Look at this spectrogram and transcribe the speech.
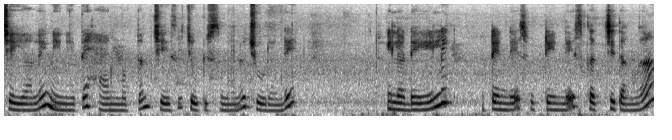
చేయాలి. నేనైతే హ్యాండ్ మొత్తం చేసి చూపిస్తున్నాను. చూడండి. ఇలా daily ten days fifteen days ఖచ్చితంగా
